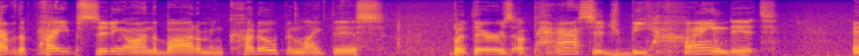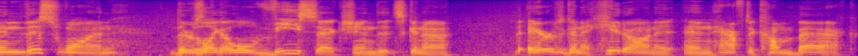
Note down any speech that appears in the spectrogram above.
have the pipe sitting on the bottom and cut open like this, but there's a passage behind it And this one, there's like a little V section that's gonna, the air is gonna hit on it and have to come back.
